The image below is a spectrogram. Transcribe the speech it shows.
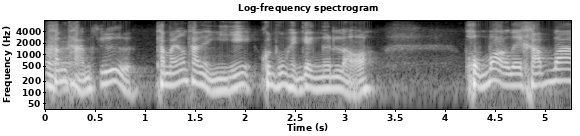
อ่าคำถามคือทำไมต้องทำอย่างนี้ คุณภูมิเห็นแก่เงินเหรอ ผมบอกเลยครับว่า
